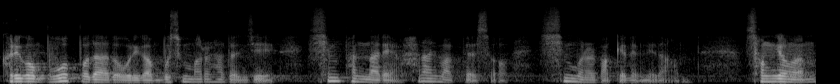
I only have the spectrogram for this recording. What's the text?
그리고 무엇보다도 우리가 무슨 말을 하든지 심판날에 하나님 앞에서 신문을 받게 됩니다. 성경은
